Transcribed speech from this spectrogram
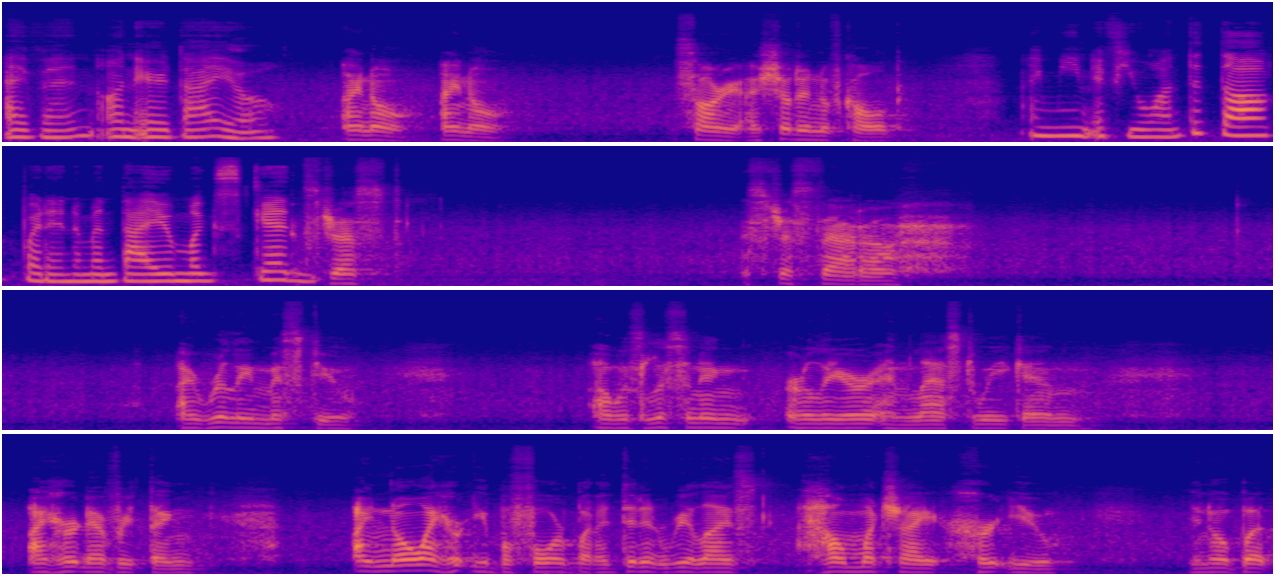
Ivan, on air tayo. I know, I know. Sorry, I shouldn't have called. I mean, if you want to talk, pwede naman tayo mag-sked. It's just. It's just that, uh. I really missed you. I was listening earlier and last week, and I heard everything. I know I hurt you before, but I didn't realize how much I hurt you. You know, but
